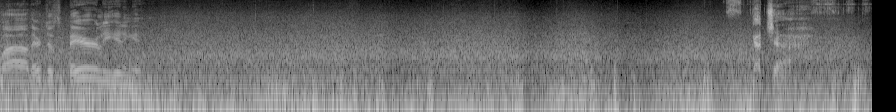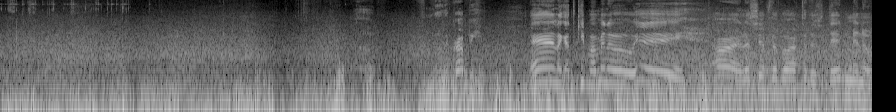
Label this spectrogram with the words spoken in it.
Wow, they're just barely hitting it. Gotcha. Crappie. And I got to keep my minnow. Yay! Alright, let's see if they'll go after this dead minnow.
